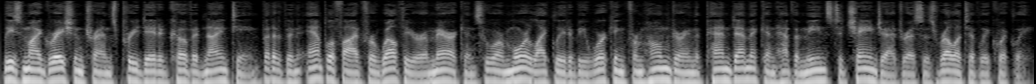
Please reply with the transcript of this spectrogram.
these migration trends predated COVID 19 but have been amplified for wealthier Americans who are more likely to be working from home during the pandemic and have the means to change addresses relatively quickly.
